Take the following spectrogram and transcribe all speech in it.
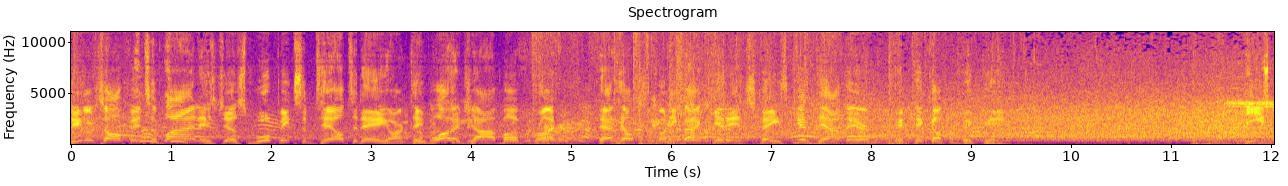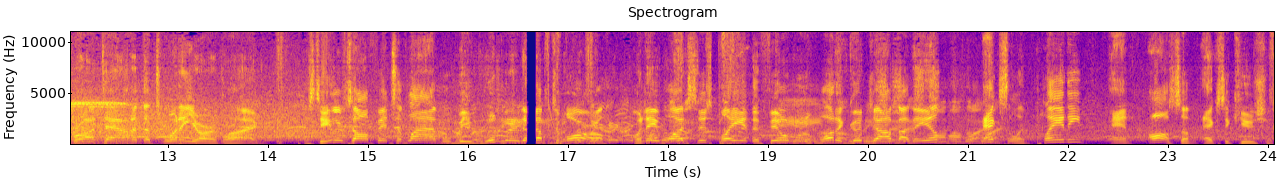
The Steelers offensive line is just whooping some tail today, aren't they? What a job up front. That helps the running back get in space, get down there, and pick up a big game. He's brought down at the 20-yard line. The Steelers offensive line will be whooping it up tomorrow when they watch this play in the film room. What a good job by them. Excellent planning and awesome execution.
